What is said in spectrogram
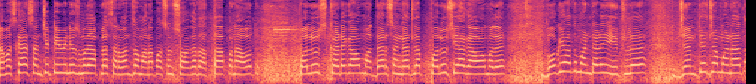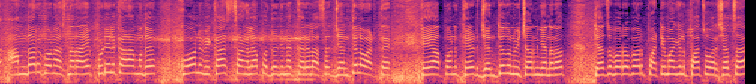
नमस्कार संचित टी व्ही न्यूजमध्ये आपल्या सर्वांचं मनापासून स्वागत. आत्ता आपण आहोत पलूस कडेगाव मतदारसंघातल्या पलूस या गावामध्ये. बघूयात मंडळी इथलं जनतेच्या मनात आमदार कोण असणार आहे? पुढील काळामध्ये कोण विकास चांगल्या पद्धतीनं करेल असं जनतेला वाटतंय? हे आपण थेट जनतेतून विचारून घेणार आहोत. त्याचबरोबर पाठीमागील पाच वर्षाचा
